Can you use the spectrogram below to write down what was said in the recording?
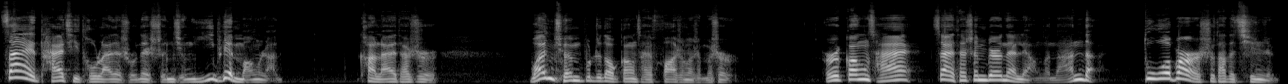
再抬起头来的时候，那神情一片茫然。看来他是完全不知道刚才发生了什么事儿，而刚才在他身边那两个男的，多半是他的亲人。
